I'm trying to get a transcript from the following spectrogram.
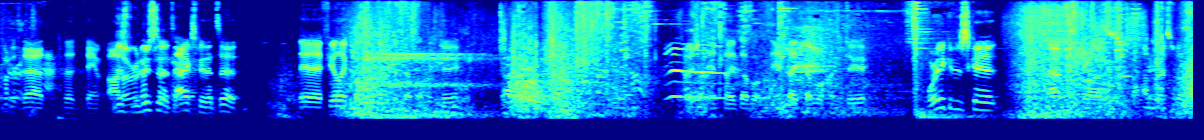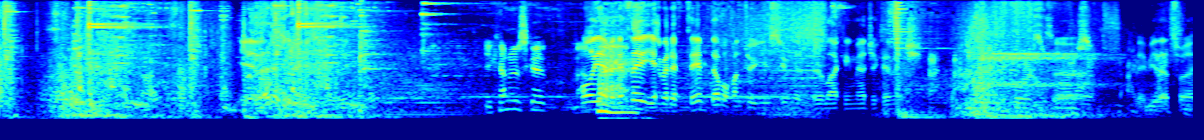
What is that? The damn auto Just reduce the attack speed. That's it. Yeah, if you're like below the double hunter. There's an anti-double, anti-double hunter. Or you could just get magic plus on rest spell. Yeah, that is nice. You kind of just get. Magic Well, yeah, but if they, yeah, but if they have double hunter, you assume that they're lacking magic damage. So maybe that's why.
